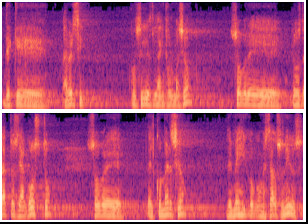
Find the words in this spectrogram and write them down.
de que, a ver si consigues la información, sobre los datos de agosto, sobre el comercio de México con Estados Unidos.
